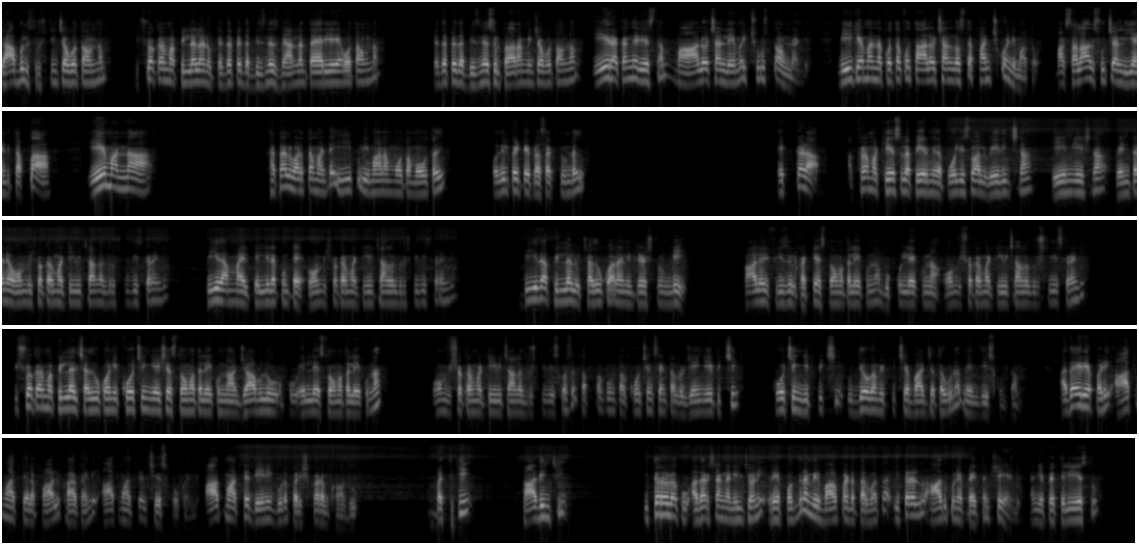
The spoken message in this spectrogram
జాబులు సృష్టించబోతా ఉన్నాం. విశ్వకర్మ పిల్లలను పెద్ద పెద్ద బిజినెస్ మ్యాన్లను తయారు చేయబోతా ఉన్నాం. పెద్ద పెద్ద బిజినెస్లు ప్రారంభించబోతా ఉన్నాం. ఏ రకంగా చేస్తాం? మా ఆలోచనలు ఏమై చూస్తూ ఉండండి. మీకేమన్నా కొత్త కొత్త ఆలోచనలు వస్తే పంచుకోండి మాతో. మాకు సలహాలు సూచనలు ఇవ్వండి తప్ప ఏమన్నా కథలు పడతామంటే ఈపులు విమానం మూతం అవుతుంది వదిలిపెట్టే ప్రసక్తి ఉండదు. ఎక్కడ అక్రమ కేసుల పేరు మీద పోలీసు వాళ్ళు వేధించినా ఏం చేసినా వెంటనే ఓం విశ్వకర్మ టీవీ ఛానల్ దృష్టి తీసుకురండి. బీద అమ్మాయిలు పెళ్ళిళ్ళకుంటే ఓం విశ్వకర్మ టీవీ ఛానల్ దృష్టి తీసుకురండి. బీద పిల్లలు చదువుకోవాలని ఇంట్రెస్ట్ ఉండి కాలేజ్ ఫీజులు కట్టే స్తోమత లేకున్నా బుక్కులు లేకున్నా ఓం విశ్వకర్మ టీవీ ఛానల్ దృష్టి తీసుకురండి. విశ్వకర్మ పిల్లలు చదువుకొని కోచింగ్ చేసే స్తోమత లేకున్నా జాబులకు వెళ్ళే స్తోమత లేకున్నా ఓం విశ్వకర్మ టీవీ ఛానల్ దృష్టి తీసుకొస్తే తప్పకుండా కోచింగ్ సెంటర్లో జాయిన్ చేయించి కోచింగ్ ఇప్పించి ఉద్యోగం ఇప్పించే బాధ్యత కూడా మేము తీసుకుంటాం. అధైర్యపడి ఆత్మహత్యల పాలు కాకండి ఆత్మహత్యలు చేసుకోకండి. ఆత్మహత్య దేనికి కూడా పరిష్కారం కాదు. బతికి సాధించి ఇతరులకు ఆదర్శంగా నిల్చొని రేపు పొద్దున మీరు బాగుపడ్డ తర్వాత ఇతరులను ఆదుకునే ప్రయత్నం చేయండి అని చెప్పి తెలియజేస్తూ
